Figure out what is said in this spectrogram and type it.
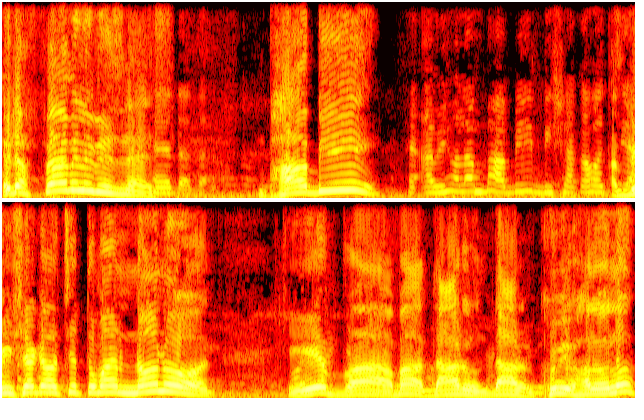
এটা ফ্যামিলি বিজনেস হ্যাঁ দাদা। ভাবি? হ্যাঁ আমি হলাম ভাবি বিশাখা হচ্ছে বিশাখা হচ্ছে তোমার ননদ। এ বাবা দারুণ দারুণ খুবই ভালো হলো।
